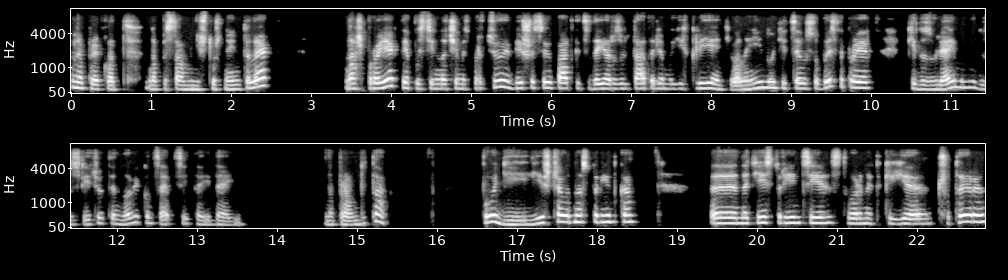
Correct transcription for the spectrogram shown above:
Наприклад, написав мені штучний інтелект. Наш проєкт, я постійно чимось працюю, в більшості випадків це дає результати для моїх клієнтів, але іноді це особистий проєкт, який дозволяє мені досліджувати нові концепції та ідеї. Направду так. Події. Ще одна сторінка. Е, На тій сторінці створений такі є чотири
